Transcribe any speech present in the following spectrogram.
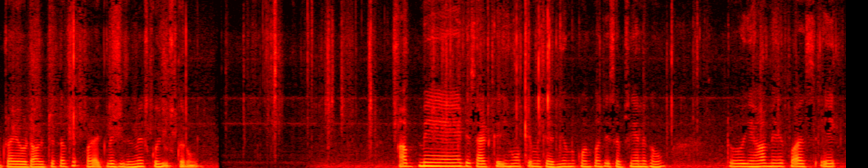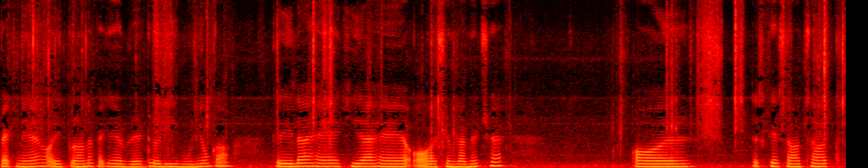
ड्राई और डार्क जगह पे और अगले सीज़न में इसको यूज़ करूँगी। अब मैं डिसाइड करी हूँ कि मैं गर्मियों में कौन कौन सी सब्ज़ियाँ लगाऊँ। तो यहाँ मेरे पास एक पैक नया और एक पुराना पैक है रेड वाली मूलियों का। करेला है, खीरा है और शिमला मिर्च है। और इसके साथ साथ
